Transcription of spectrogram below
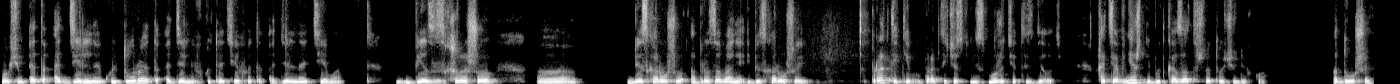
В общем, это отдельная культура, это отдельный факультатив, это отдельная тема. Без хорошо, э, без хорошего образования и без хорошей практики вы практически не сможете это сделать. Хотя внешне будет казаться, что это очень легко. А доши,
